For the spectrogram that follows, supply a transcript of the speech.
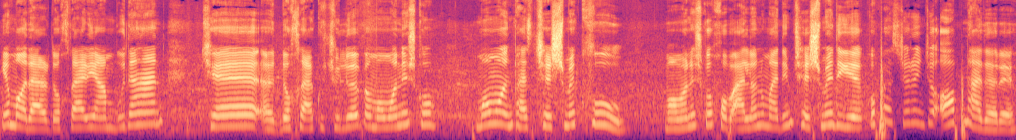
یه مادر دختری هم بودن که دختر کوچولو به مامانش گفت مامان پس چشمه کو؟ مامانش گفت خب الان اومدیم چشمه دیگه. گفت پس چرا اینجا آب نداره؟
